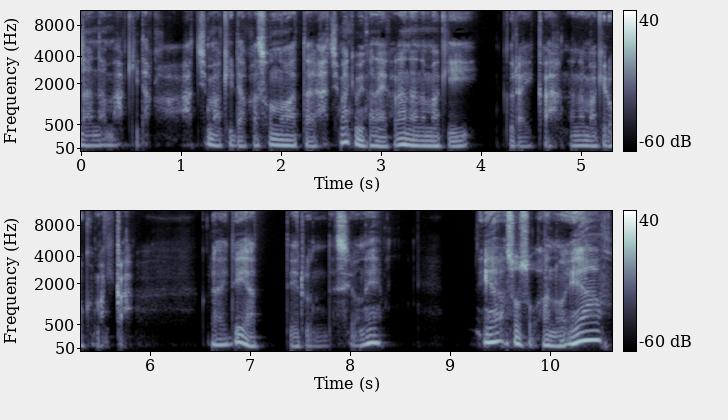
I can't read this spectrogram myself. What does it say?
7巻きだか、8巻きだか、そのあたり、8巻きもいかないかな、7巻きぐらいか、7巻き、6巻きか、ぐらいでやってるんですよね。エア、そうそう、あの、エアフ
